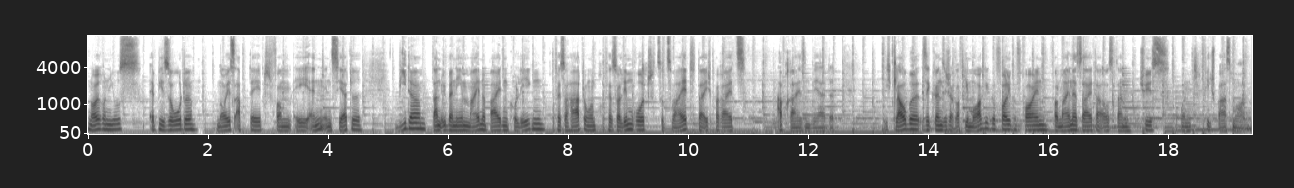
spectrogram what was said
Neuronews-Episode. Neues Update vom AEN in Seattle wieder. Dann übernehmen meine beiden Kollegen, Professor Hartung und Professor Limroth, zu zweit, da ich bereits abreisen werde. Ich glaube, Sie können sich auch auf die morgige Folge freuen. Von meiner Seite aus dann Tschüss und viel Spaß morgen.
